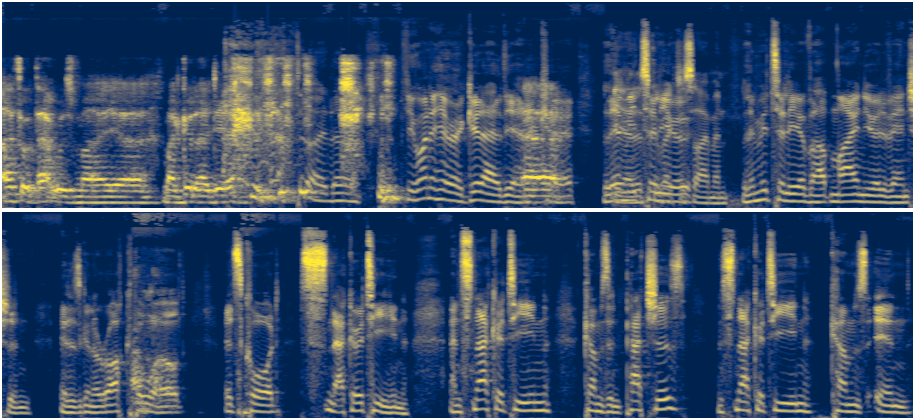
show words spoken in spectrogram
I thought that was my uh, my good idea. I know. If you want to hear a good idea, Uh, okay, let yeah, me let's tell go back you. to Simon. Let me tell you about my new invention. It is going to rock the world. It's called Snackotine. And Snackotine comes in patches, and Snackotine comes in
